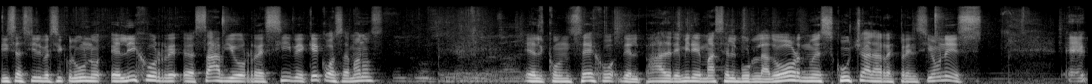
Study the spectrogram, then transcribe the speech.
Dice así el versículo 1, el hijo eh, sabio recibe, ¿qué cosa, hermanos? el consejo del Padre. Mire, más el burlador no escucha las reprensiones. Eh,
